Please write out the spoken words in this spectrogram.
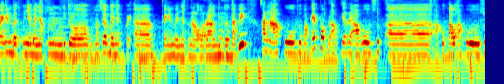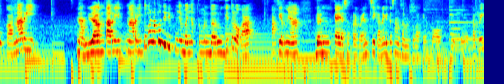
pengen buat punya banyak temen gitu loh. Maksudnya banyak pe- eh, pengen banyak kenal orang gitu. Mm-mm. tapi karena aku suka K-pop akhirnya aku suka eh, aku tahu aku suka nari. Nah di dalam tari nari itu kan aku jadi punya banyak temen baru gitu loh kak akhirnya. Dan kayak sefrekuensi karena kita sama-sama suka K-pop gitu. Tapi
